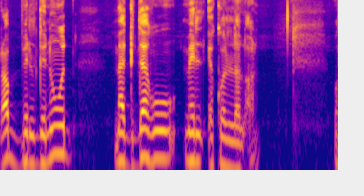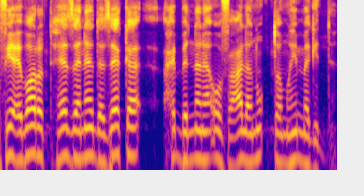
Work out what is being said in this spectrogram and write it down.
رب الجنود مجده ملء كل الأرض. وفي عبارة هذا نادى ذاك أحب أن أنا أقف على نقطة مهمة جدا.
